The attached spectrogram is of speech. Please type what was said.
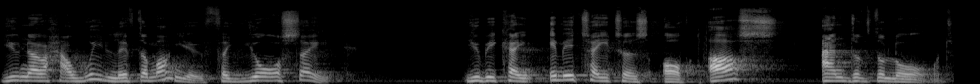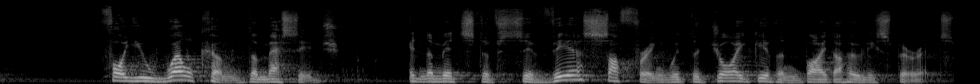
you know how we lived among you for your sake. You became imitators of us and of the Lord, for you welcomed the message in the midst of severe suffering with the joy given by the Holy Spirit.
